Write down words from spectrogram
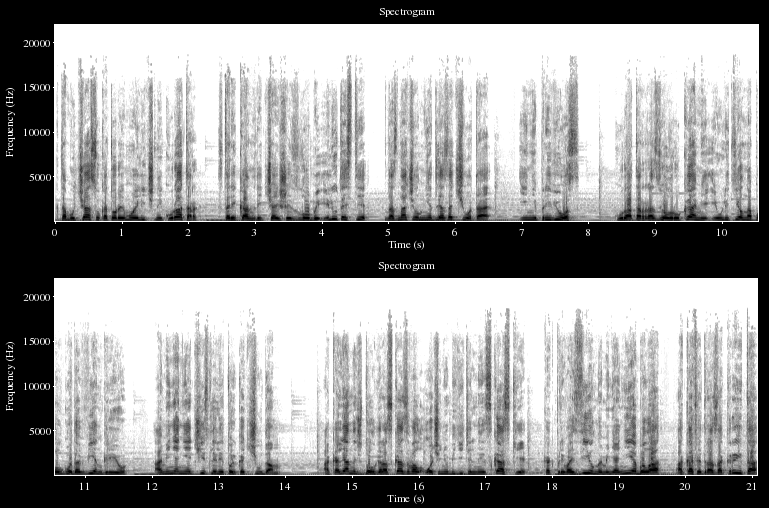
к тому часу, который мой личный куратор, старикан редчайшей злобы и лютости, назначил мне для зачета. И не привез. Куратор развел руками и улетел на полгода в Венгрию, а меня не отчислили только чудом. А Коляныч долго рассказывал очень убедительные сказки, как привозил, но меня не было, а кафедра закрыта,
